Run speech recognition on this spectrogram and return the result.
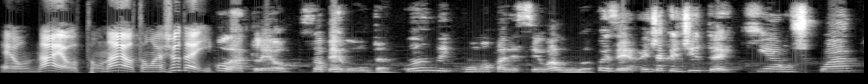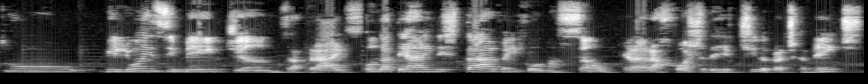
é o Naelton. Naelton, ajuda aí. Olá, Cleo. Sua pergunta: quando e como apareceu a lua? Pois é, a gente acredita que há uns quatro bilhões e meio de anos atrás, quando a Terra ainda estava em formação, ela era rocha derretida praticamente,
